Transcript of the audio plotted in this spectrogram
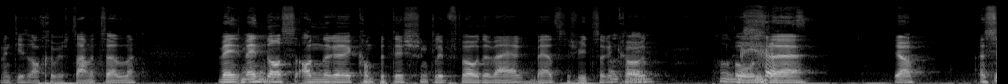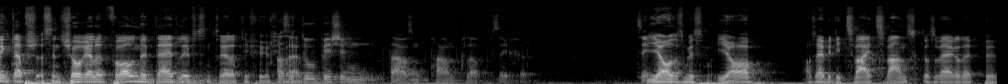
wenn die Sachen würdest zusammenzählen. Wenn, Okay. wenn das an einer Competition geklüpft worden wäre, wäre es der Schweizer Rekord. Okay. Holy Und äh, ja, Es sind, glaub, ich, es sind schon relativ, vor allem mit Deadlifts sind es relativ hohe Also Werte. du bist im 1000 Pound Club sicher. Ziemlich. Ja, das müssen wir, ja. Also eben die 220, das wären etwa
